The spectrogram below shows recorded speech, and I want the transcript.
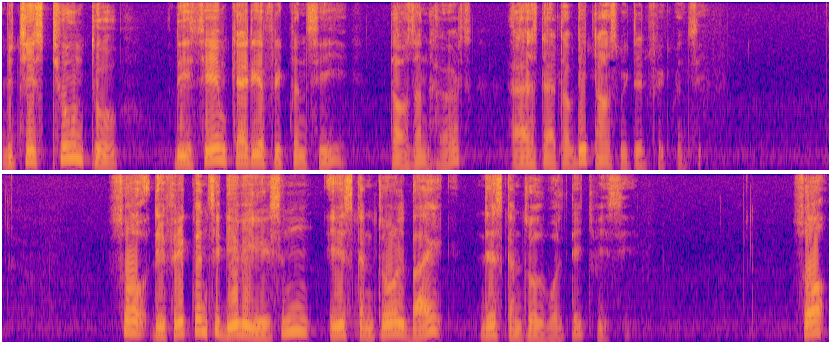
which is tuned to the same carrier frequency 1000 hertz as that of the transmitted frequency. So, the frequency deviation is controlled by this control voltage Vc. So,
